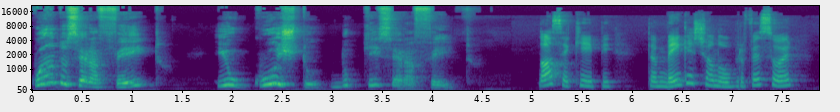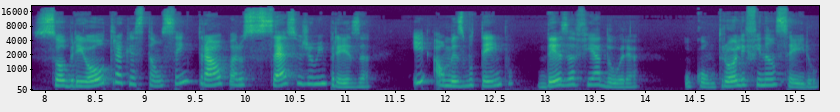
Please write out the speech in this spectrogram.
quando será feito e o custo do que será feito. Nossa equipe também questionou o professor sobre outra questão central para o sucesso de uma empresa e, ao mesmo tempo, desafiadora: o controle financeiro.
